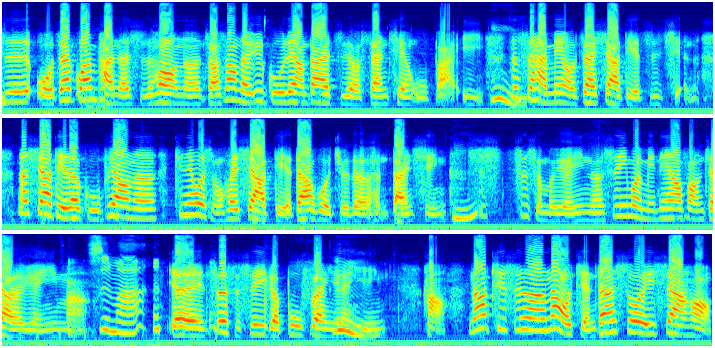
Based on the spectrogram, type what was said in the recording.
实我在观盘的时候呢，早上的预估量大概只有三千五百亿，这是还没有在下跌之前的。那下跌的股票呢，今天为什么会下跌？大家会觉得很担心，是是什么原因呢？是因为明天要放假的原因吗？是吗？呃，这只是一个部分原因。好，然后其实呢，那我简单说一下哈。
